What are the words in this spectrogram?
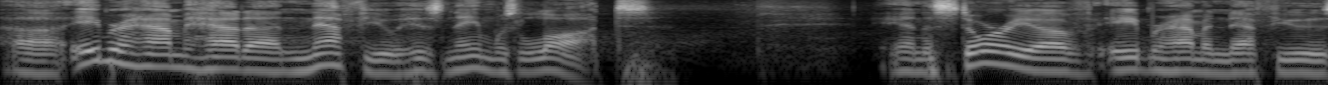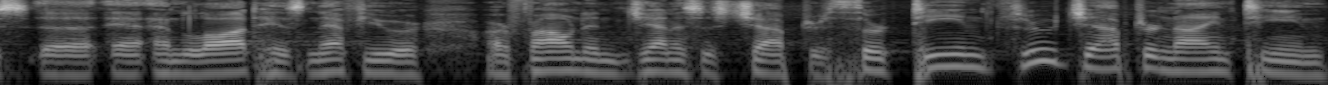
Uh, Abraham had a nephew, his name was Lot. And the story of Abraham and nephews uh, and Lot, his nephew, are, are found in Genesis chapter 13 through chapter 19.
